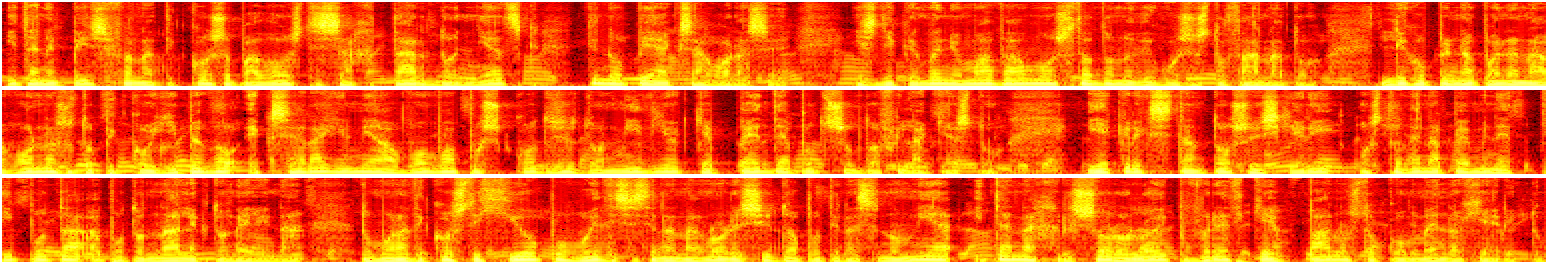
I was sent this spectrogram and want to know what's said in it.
Ήταν επίσης φανατικός οπαδός της Αχτάρ Ντονιέτσκ, την οποία εξαγόρασε. Η συγκεκριμένη ομάδα όμως θα τον οδηγούσε στο θάνατο. Λίγο πριν από έναν αγώνα στο τοπικό γήπεδο, εξεράγει μια βόμβα που σκότωσε τον ίδιο και πέντε από τους οπτοφυλακέ του. Η έκρηξη ήταν τόσο ισχυρή, ώστε δεν απέμεινε τίποτα από τον Άλεκ τον Έλληνα. Το μοναδικό στοιχείο που βοήθησε στην αναγνώρισή του από την αστυνομία ήταν ένα χρυσό ρολόι που βρέθηκε πάνω στο κομμένο χέρι του.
